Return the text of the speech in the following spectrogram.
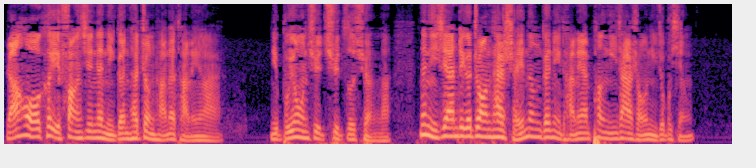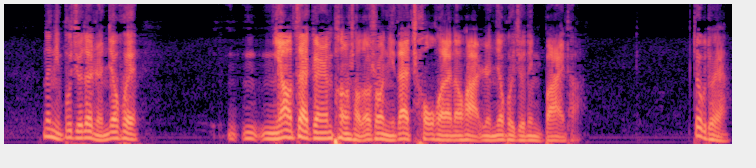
然后我可以放心的你跟他正常的谈恋爱，你不用去去咨询了。那你现在这个状态，谁能跟你谈恋爱？碰你一下手你就不行，那你不觉得人家会？你你你要再跟人碰手的时候，你再抽回来的话，人家会觉得你不爱他，对不对啊？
